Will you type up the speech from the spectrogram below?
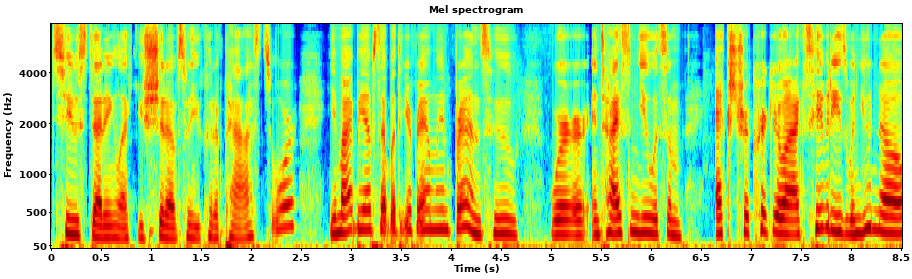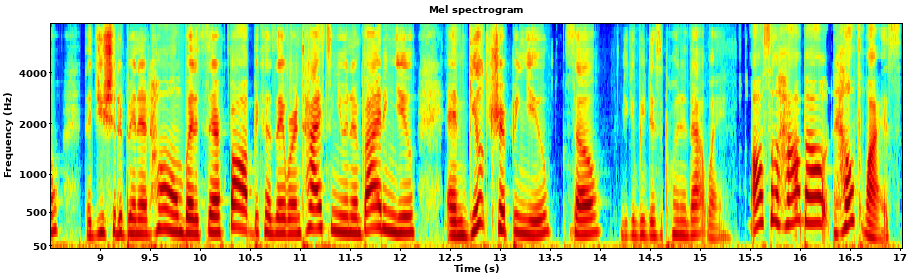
to studying like you should have so you could have passed or you might be upset with your family and friends who were enticing you with some extracurricular activities when you know that you should have been at home, but it's their fault because they were enticing you and inviting you and guilt tripping you. So you can be disappointed that way. Also, how about health wise?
